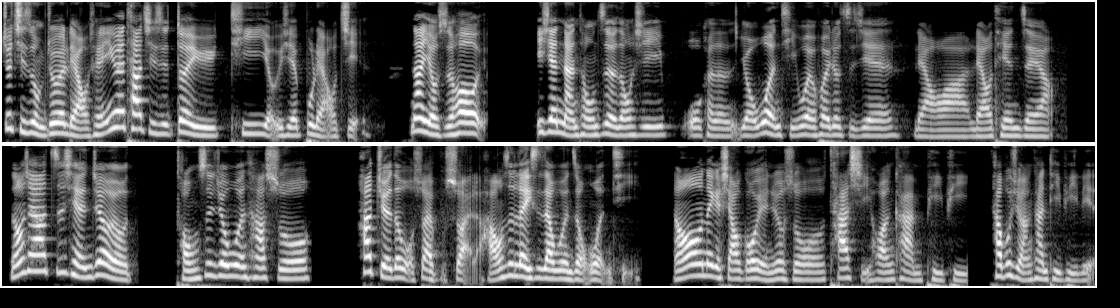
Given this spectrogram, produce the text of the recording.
就其实我们就会聊天，因为他其实对于 T 有一些不了解。那有时候一些男同志的东西，我可能有问题，我也会就直接聊啊，聊天这样。然后像他之前就有同事就问他说，他觉得我帅不帅了，好像是类似在问这种问题。然后那个小狗眼就说他喜欢看 PP，他不喜欢看 TP 脸。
